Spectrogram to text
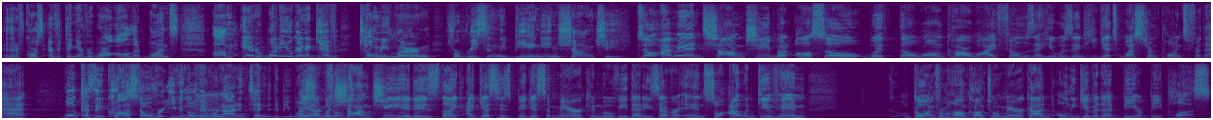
then of course Everything Everywhere All at Once. Um, Andrew, what are you gonna give Tony Leung for recently being in Shang Chi? So I mean Shang Chi, but also with the Wong Kar Wai films that he was in, he gets Western points for that. Well, because they crossed over, even though they were not intended to be Western yeah, but. Shang Chi, it is like I guess his biggest American movie that he's ever in. So I would give him going from Hong Kong to America. I'd only give it a B or B plus.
